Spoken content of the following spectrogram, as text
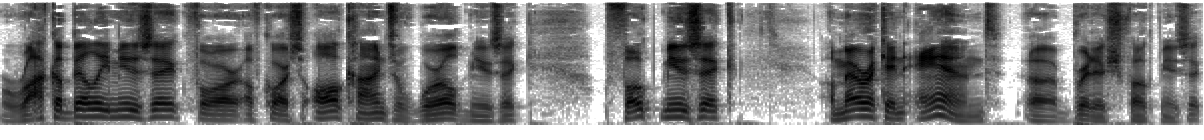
rockabilly music, for, of course, all kinds of world music, folk music, American and uh, British folk music.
